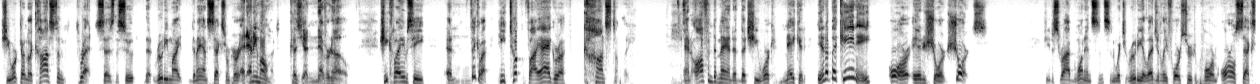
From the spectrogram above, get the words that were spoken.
She worked under the constant threat, says the suit, that Rudy might demand sex from her at any moment because you never know. She claims he, and mm-hmm. think about it, he took Viagra constantly and often demanded that she work naked in a bikini or in short shorts. She described one instance in which Rudy allegedly forced her to perform oral sex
